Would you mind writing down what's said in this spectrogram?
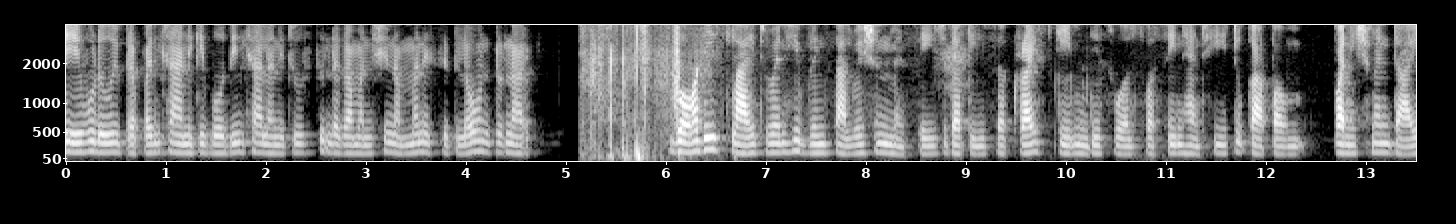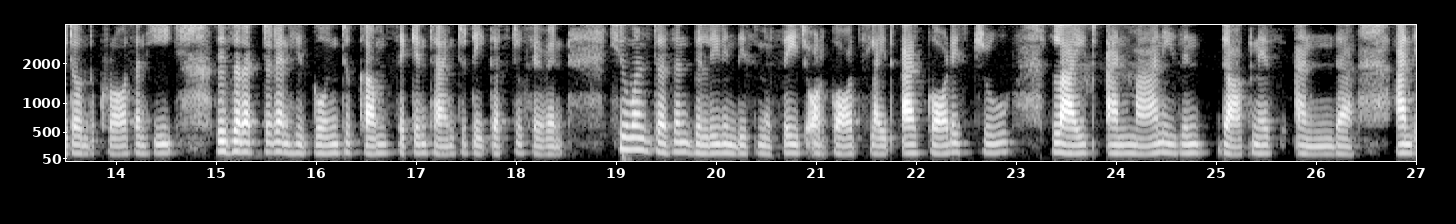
దేవుడు ఈ ప్రపంచానికి బోధించాలని చూస్తుండగా మనిషి నమ్మని స్థితిలో ఉంటున్నారు. God is light when he bring salvation message that is a Christ came in this world for sin and he to cop punishment died on the cross and he resurrected and he's going to come second time to take us to heaven. Humans doesn't believe in this message or god's light. As god is true light and man is in darkness and uh, and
